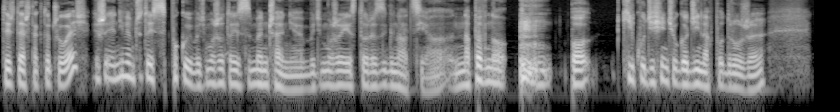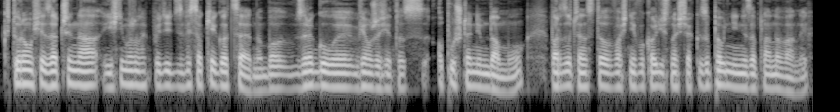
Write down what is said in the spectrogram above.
ty też tak to czułeś? Wiesz, ja nie wiem, czy to jest spokój, być może to jest zmęczenie, być może jest to rezygnacja. Na pewno po kilkudziesięciu godzinach podróży którą się zaczyna, jeśli można tak powiedzieć, z wysokiego C, no bo z reguły wiąże się to z opuszczeniem domu, bardzo często właśnie w okolicznościach zupełnie niezaplanowanych.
